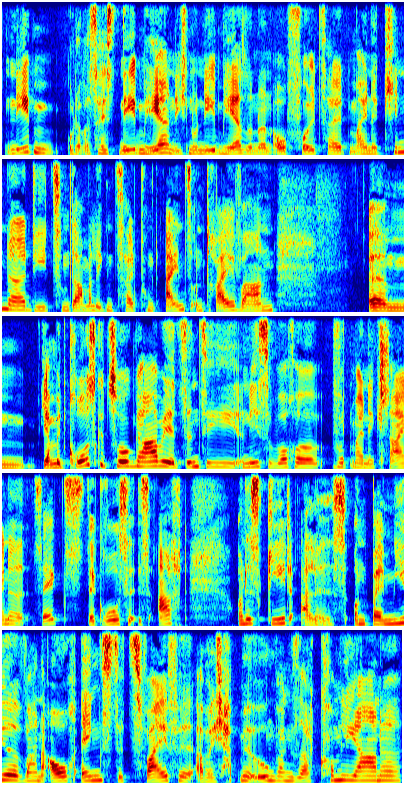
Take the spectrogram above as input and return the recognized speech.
neben, oder was heißt nebenher, nicht nur nebenher, sondern auch Vollzeit meine Kinder, die zum damaligen Zeitpunkt eins und drei waren, ähm, ja mit großgezogen habe. Jetzt sind sie, nächste Woche wird meine Kleine sechs, der Große ist acht. Und es geht alles. Und bei mir waren auch Ängste, Zweifel, aber ich habe mir irgendwann gesagt, komm Liane,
